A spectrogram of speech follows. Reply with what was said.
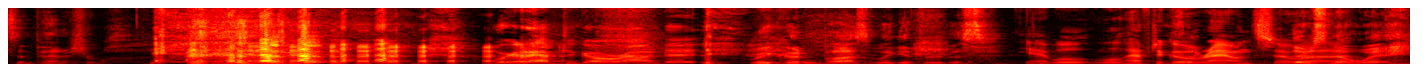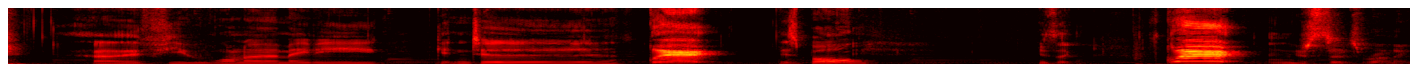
it's impenetrable. We're gonna have to go around it. we couldn't possibly get through this. Yeah, we'll we'll have to go like, around. So There's uh, no way. Uh, if you wanna maybe get into his ball, He's like, and he just starts running.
